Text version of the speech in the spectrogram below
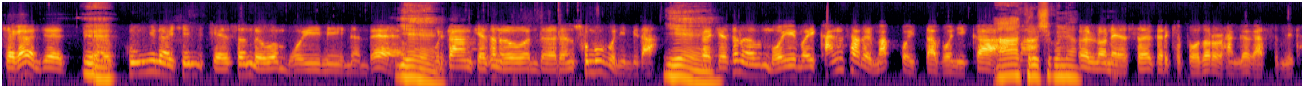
제가 이제 예. 그 국민의힘 재선 의원 모임이 있는데 예. 우리 당 재선 의원들은 20분입니다. 예. 그 재선 의원 모임의 간사를 맡고 있다 보니까 아, 그러시군요. 언론에서 그렇게 보도를 한 것 같습니다.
